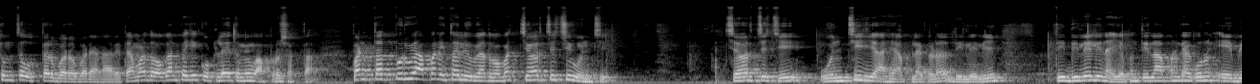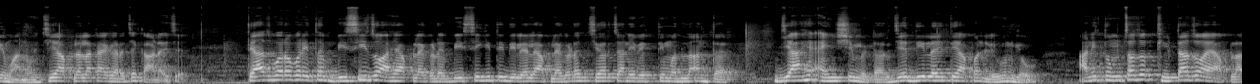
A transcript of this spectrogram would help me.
तुमचं उत्तर बरोबर येणार आहे. त्यामुळे दोघांपैकी कुठलंही तुम्ही वापरू शकता. पण तत्पूर्वी आपण इथं लिहूयात बाबा चर्चची उंची. चर्चची उंची जी आहे आपल्याकडं दिलेली ती दिलेली नाही आहे पण तिला आपण काय करून ए बी मानू जी आपल्याला काय करायचे काढायचे. त्याचबरोबर इथं बी सी जो आहे आपल्याकडं बी सी किती दिलेलं आहे आपल्याकडं? चर्च आणि व्यक्तीमधलं अंतर जे आहे ऐंशी मीटर. जे दिलं आहे ते आपण लिहून घेऊ. आणि तुमचा जो थिटा जो आहे आपला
